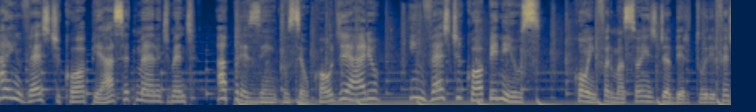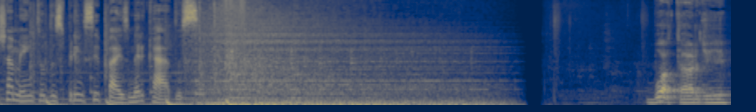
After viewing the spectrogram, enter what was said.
A Investcop Asset Management apresenta o seu call diário Investcop News, com informações de abertura e fechamento dos principais mercados. Boa tarde.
